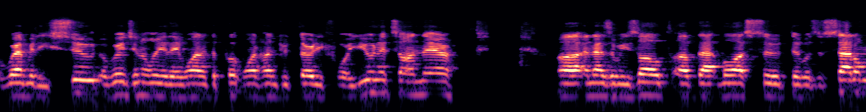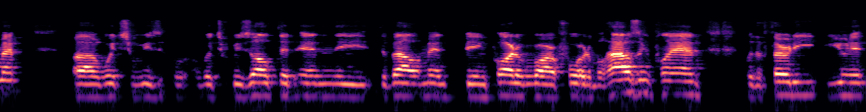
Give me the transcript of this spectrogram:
remedy suit. Originally, they wanted to put 134 units on there. Uh, And as a result of that lawsuit, there was a settlement, uh, which res- which resulted in the development being part of our affordable housing plan with a 30-unit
